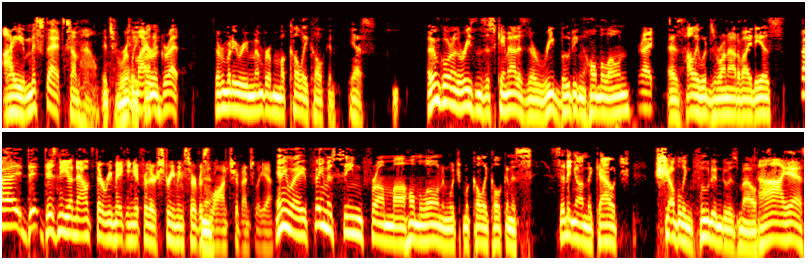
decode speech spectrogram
I missed that somehow. It's really to my funny. regret. Does everybody remember Macaulay Culkin? Yes. I think one of the reasons this came out is they're rebooting Home Alone Right. as Hollywood's run out of ideas. Uh, D- Disney announced they're remaking it for their streaming service Yeah. launch eventually. Yeah. Anyway, famous scene from uh, Home Alone in which Macaulay Culkin is sitting on the couch shoveling food into his mouth. Ah, yes.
